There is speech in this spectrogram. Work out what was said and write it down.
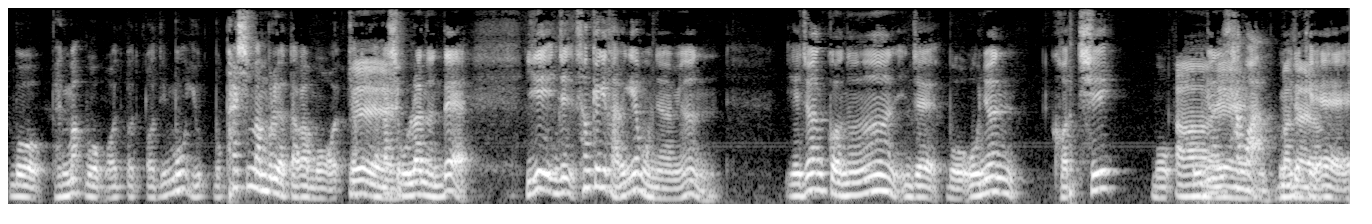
뭐 100만 뭐 어, 디뭐 뭐 80만 불이었다가 뭐 예. 약간씩 올랐는데 이게 이제 성격이 다른 게 뭐냐면 예전 거는 이제 뭐 5년 거치 뭐 아, 5년 예. 상환 뭐 이렇게. 예, 예.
